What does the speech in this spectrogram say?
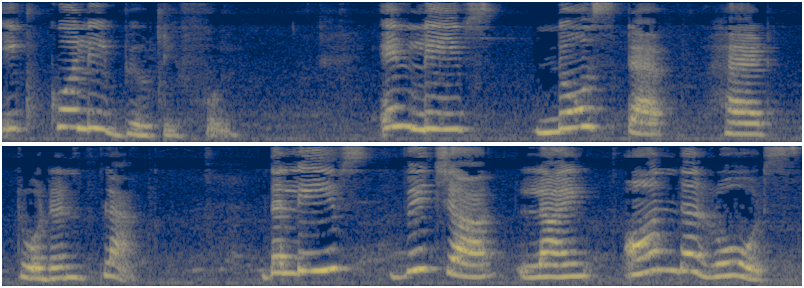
equally beautiful. In leaves, no step had trodden black. The leaves which are lying on the roads,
